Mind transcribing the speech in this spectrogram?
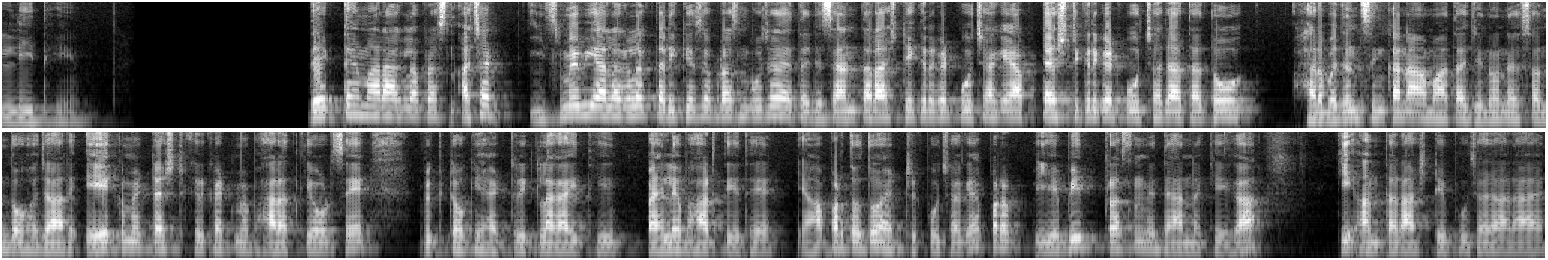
ली थी। देखते हैं हमारा अगला प्रश्न। अच्छा इसमें भी अलग अलग तरीके से प्रश्न पूछा जाता है। जैसे अंतरराष्ट्रीय क्रिकेट पूछा गया अब टेस्ट क्रिकेट पूछा जाता तो हरभजन सिंह का नाम आता है, जिन्होंने सन 2001 में टेस्ट क्रिकेट में भारत की ओर से विकेटों की हैट्रिक लगाई थी। पहले भारतीय थे। यहाँ पर तो दो हैट्रिक पूछा गया, पर यह भी प्रश्न में ध्यान रखिएगा कि अंतर्राष्ट्रीय पूछा जा रहा है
